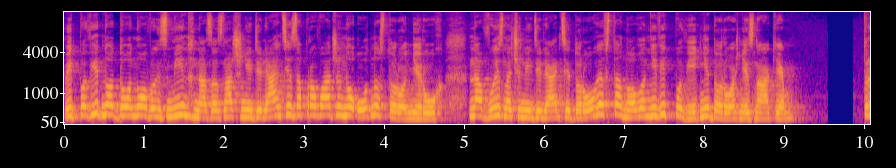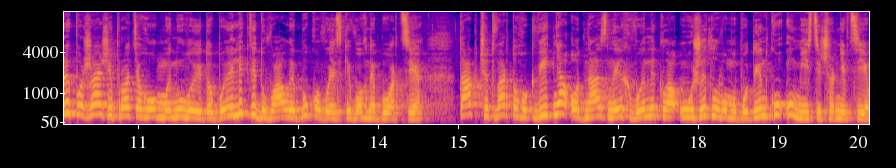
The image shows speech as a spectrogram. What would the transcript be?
Відповідно до нових змін на зазначеній ділянці запроваджено односторонній рух. На визначеній ділянці дороги встановлені відповідні дорожні знаки. Три пожежі протягом минулої доби ліквідували буковинські вогнеборці. Так, 4 квітня одна з них виникла у житловому будинку у місті Чернівці.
